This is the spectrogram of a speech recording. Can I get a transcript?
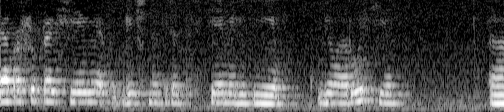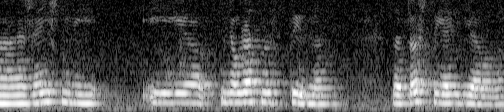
я прошу прощения публично перед всеми людьми Беларуси, э, женщинами, и мне ужасно стыдно за то, что я сделала.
